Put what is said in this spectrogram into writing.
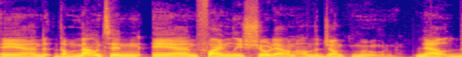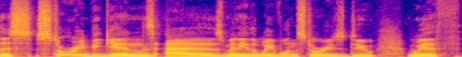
and the Mountain, and finally Showdown on the Junk Moon. Now, this story begins, as many of the Wave 1 stories do, with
